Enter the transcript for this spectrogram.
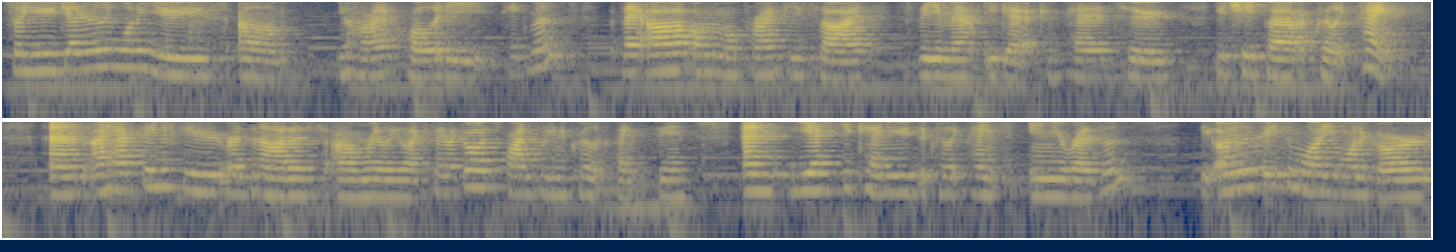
So you generally want to use um, your higher quality pigments, but they are on the more pricier side for the amount you get compared to your cheaper acrylic paints. And I have seen a few resin artists um, really like say like, oh, it's fine putting acrylic paints in. And yes, you can use acrylic paints in your resin. The only reason why you want to go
